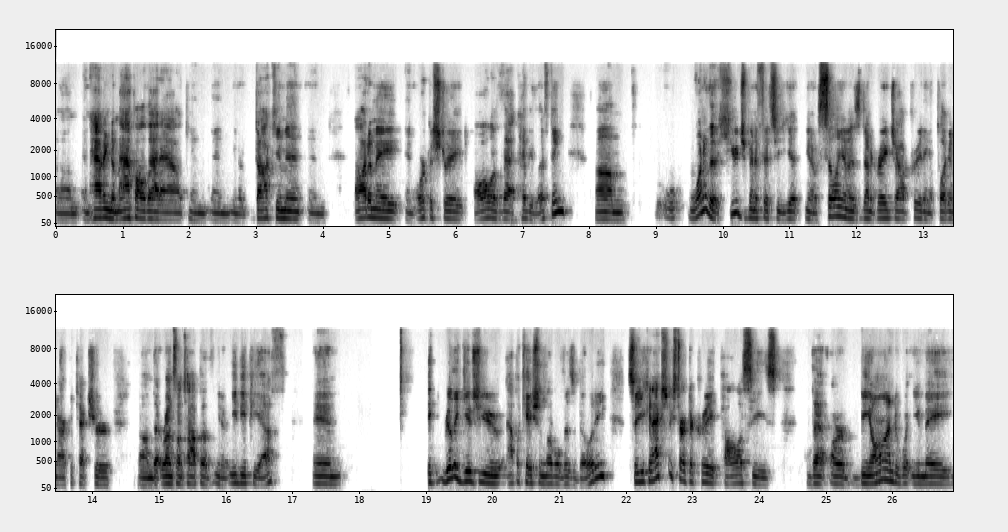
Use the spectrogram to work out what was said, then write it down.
um, and having to map all that out and and you know document and automate and orchestrate all of that heavy lifting. Um, one of the huge benefits you get, you know, Cilium has done a great job creating a plugin architecture um, that runs on top of you know eBPF, and it really gives you application level visibility. So you can actually start to create policies that are beyond what you may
